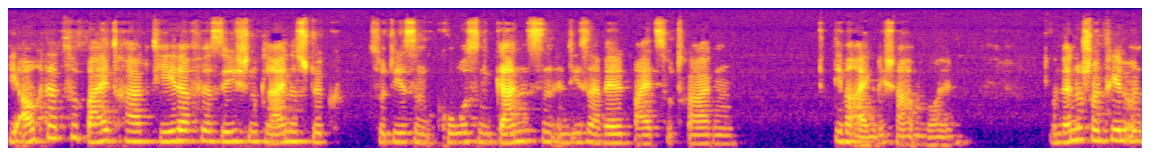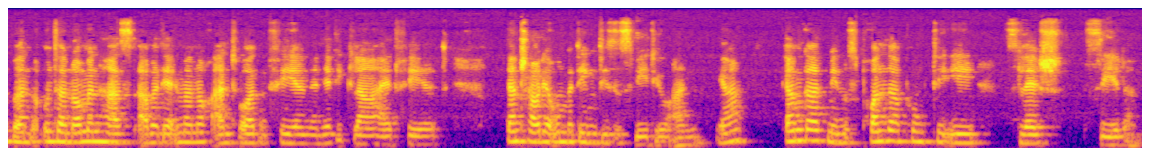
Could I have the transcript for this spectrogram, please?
die auch dazu beitragt, jeder für sich ein kleines Stück zu diesem großen Ganzen in dieser Welt beizutragen, die wir eigentlich haben wollen. Und wenn du schon viel unternommen hast, aber dir immer noch Antworten fehlen, wenn dir die Klarheit fehlt, dann schau dir unbedingt dieses Video an. Ja? irmgard-pronda.de slash Seele.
